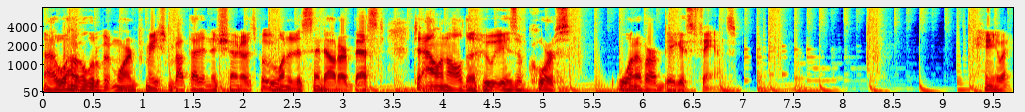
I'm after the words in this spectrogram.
Uh, we'll have a little bit more information about that in the show notes, but we wanted to send out our best to Alan Alda, who is, of course, one of our biggest fans. Anyway,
